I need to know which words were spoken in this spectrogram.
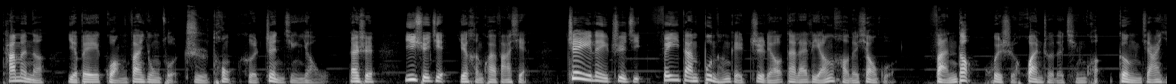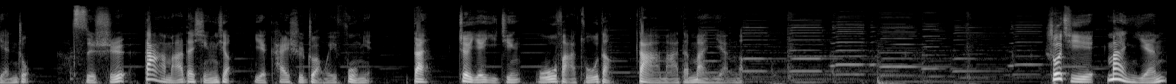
它们呢也被广泛用作止痛和镇静药物。但是医学界也很快发现。这一类制剂非但不能给治疗带来良好的效果，反倒会使患者的情况更加严重。此时，大麻的形象也开始转为负面，但这也已经无法阻挡大麻的蔓延了。说起蔓延，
